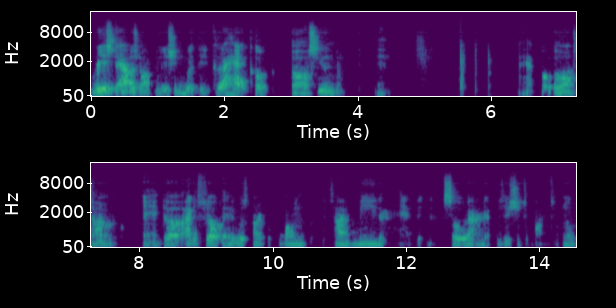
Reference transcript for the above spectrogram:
reestablish my position with it because I had coke. Oh, excuse me. I had coke a long time ago, and uh, I just felt that it was underperforming for the time being that I had it, and I sold out of that position to buy into another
